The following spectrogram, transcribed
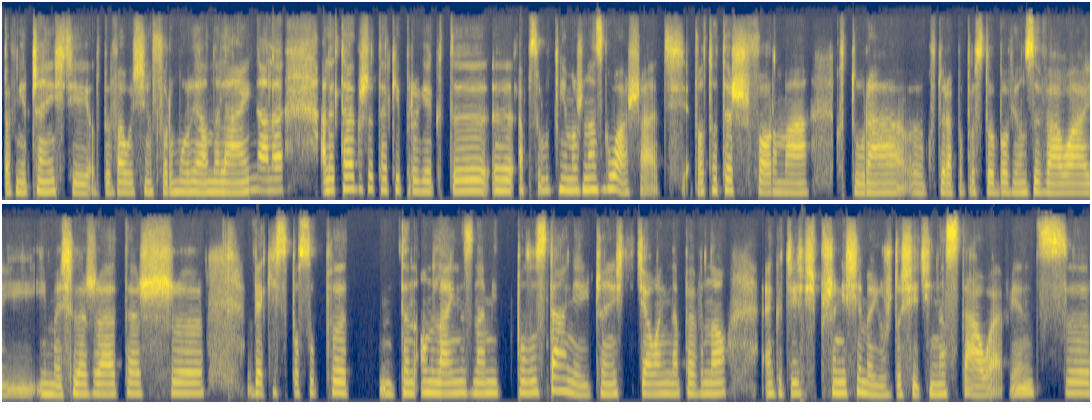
pewnie częściej, odbywały się w formule online, ale, ale także takie projekty y, absolutnie można zgłaszać, bo to też forma, która, która po prostu obowiązywała i, i myślę, że też y, w jakiś sposób y, ten online z nami pozostanie i część działań na pewno gdzieś przeniesiemy już do sieci na stałe, więc y,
